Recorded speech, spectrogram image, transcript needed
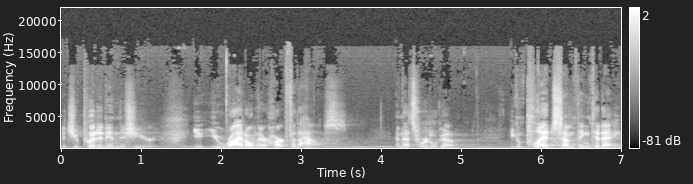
that you put it in this year, you, you write on their heart for the house. And that's where it'll go. You can pledge something today.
